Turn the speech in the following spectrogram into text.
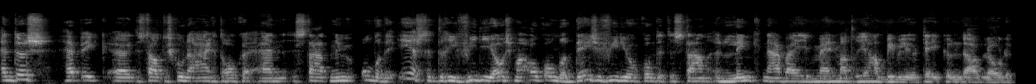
en dus heb ik uh, de stoute schoenen aangetrokken en staat nu onder de eerste drie video's, maar ook onder deze video komt er te staan een link naar waar je mijn materiaalbibliotheek kunt downloaden.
